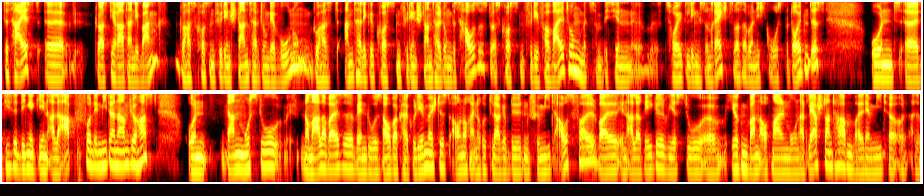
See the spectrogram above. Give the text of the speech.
Das heißt, äh, du hast die Rate an die Bank, du hast Kosten für die Instandhaltung der Wohnung, du hast anteilige Kosten für die Instandhaltung des Hauses, du hast Kosten für die Verwaltung mit so ein bisschen äh, Zeug links und rechts, was aber nicht groß bedeutend ist. Und äh, diese Dinge gehen alle ab von den Mieteinnahmen, die du hast. Und dann musst du normalerweise, wenn du sauber kalkulieren möchtest, auch noch eine Rücklage bilden für Mietausfall, weil in aller Regel wirst du äh, irgendwann auch mal einen Monat Leerstand haben, weil der Mieter, also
